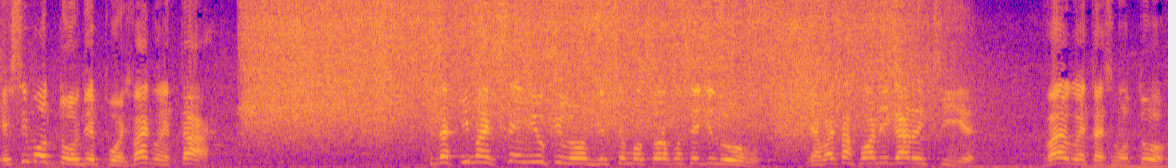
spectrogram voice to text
Esse motor depois vai aguentar? Se daqui mais 100 mil quilômetros esse motor acontecer de novo, já vai estar fora de garantia. Vai aguentar esse motor?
